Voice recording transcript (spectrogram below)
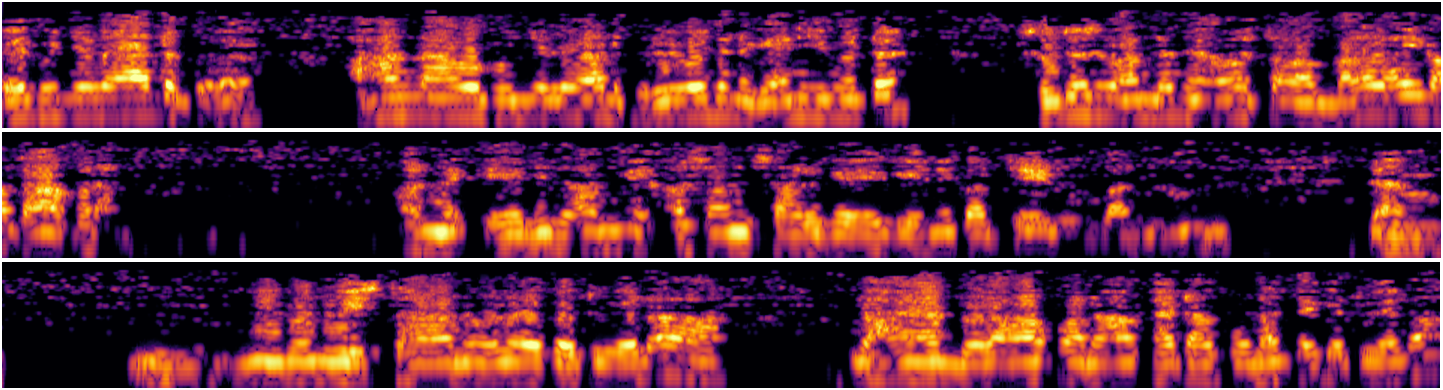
ඒ බුද්ධිලයාට අහන්නාව බුද්ධිලයාට ප්‍රයෝජන ගැනීමට සුදුසු වන්දන අවස්ථාව බලලයි කතා කරන්නේ. අන්න ඒ නිසා මේ අසංසර්ගය කියන එක තේරුම් ගන්න ඕනේ. දැන් මේ වගේ ස්ථාන වල එකතු වෙලා 10ක් 12ක් 50ක් 60ක් වුණත් එකතු වෙලා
